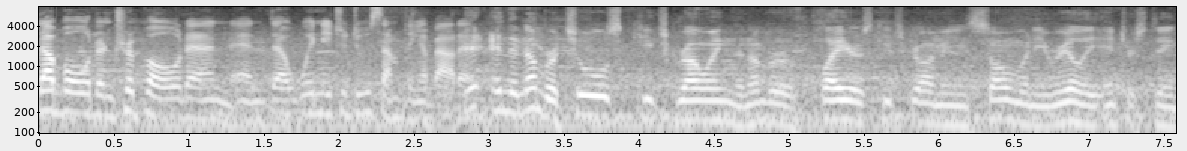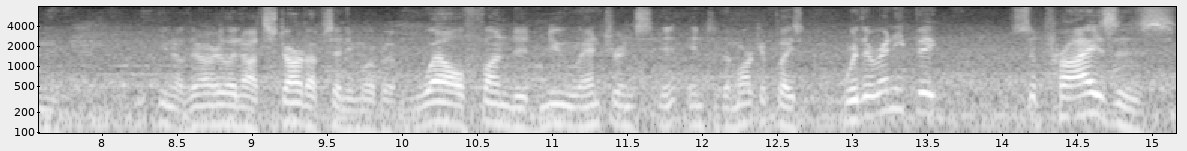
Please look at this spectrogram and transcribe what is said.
doubled and tripled and, and uh, we need to do something about it. And, the number of tools keeps growing, the number of players keeps growing. I mean, so many really interesting, you know, they're really not startups anymore, but well-funded new entrants in, into the marketplace. Were there any big surprises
